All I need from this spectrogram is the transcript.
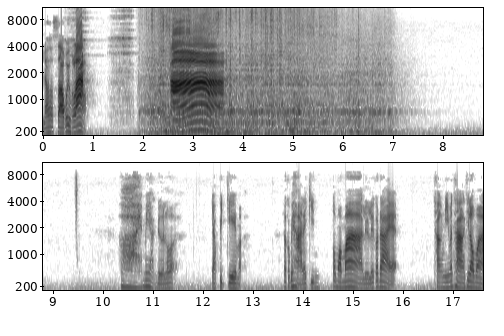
แล้วซาวก็อยู่ข้างล่าง อ่าเฮ้ยไม่อยากเดินแล้วอะอยากปิดเกมอะแล้วก็ไปหาอะไรกิน ต้มมาม่าหรืออะไรก็ได้อะทางนี้มันทางที่เรามา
